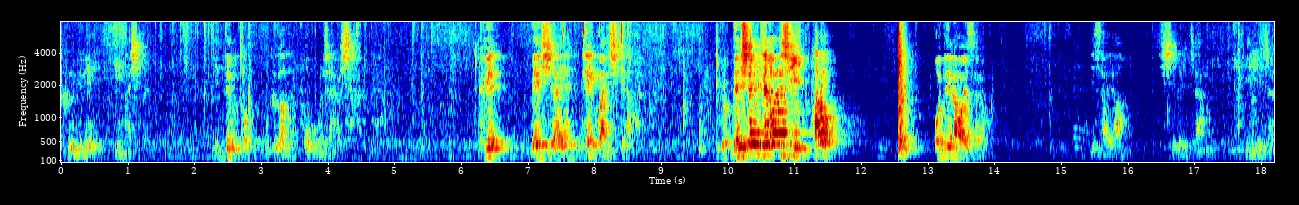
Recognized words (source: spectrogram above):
그 위에 임하시다. 이때부터 그가 복음을 전하기 시작합니다. 그게 메시아의 대관식이라고 합니다. 그 메시아의 대관식이 바로 어디에 나와 있어요? 이사야 11장 1, 2절에.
